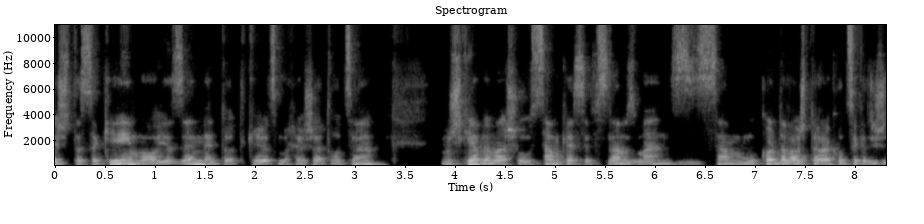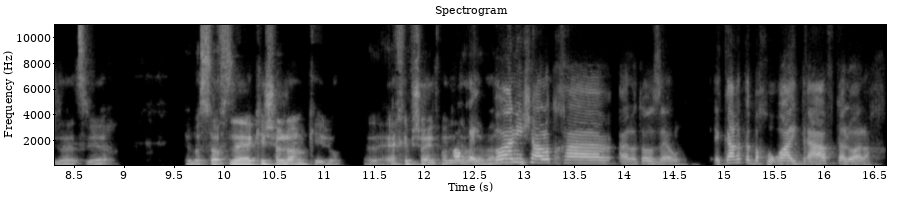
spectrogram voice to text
אשת עסקים, או יזמת, או תקראי לעצמך איך שאת רוצה, משקיע במשהו, שם כסף, שם זמן, שם כל דבר שאתה רק רוצה כדי שזה יצליח, ובסוף זה כישלון, כאילו. איך אפשר להתמודד okay, עם אוקיי, הדבר הזה? אוקיי, בוא אני אשאל אותך על אותו זהו. הכרת בחורה, התאהבת, לא הלך.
